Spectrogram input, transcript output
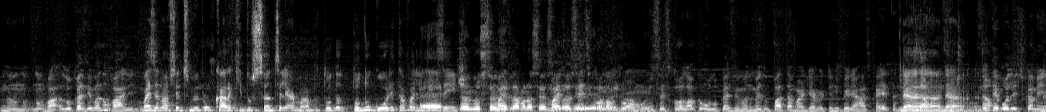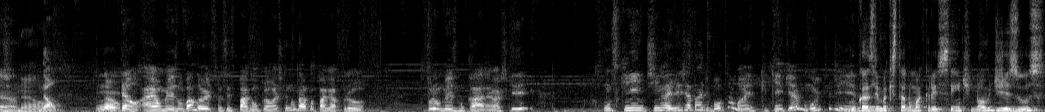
Não, não, não vale. Lucas Lima não vale. Mas é 900 mil num cara que do Santos ele armava todo, todo o gol, ele tava ali É, presente. não, no Santos Mas- ele tava na seleção Mas vocês brasileira, jogava colocam, vocês colocam o Lucas Lima no mesmo patamar de Everton Ribeiro e Arrascaeta? Não, Não, não, Fute- não. Futebolisticamente. Não. Não. Não, Não. Então, aí é o mesmo valor. Se vocês pagam pro, eu acho que não dá pra pagar pro, pro mesmo cara. Eu acho que uns quinhentinhos ali já tá de bom tamanho. Porque quente é muito dinheiro. Lucas Lima que está numa crescente, em nome de Jesus.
